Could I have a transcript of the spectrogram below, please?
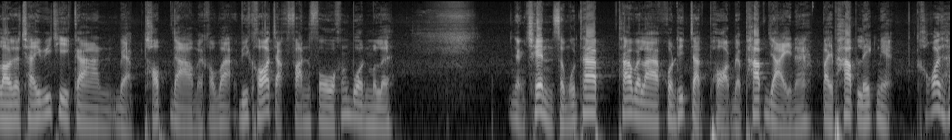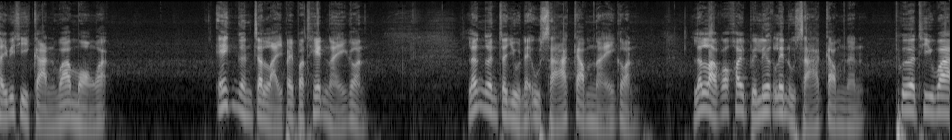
เราจะใช้วิธีการแบบท็อปดาวหมายความว่า วิเคราะห์จากฟันโฟข้างบนมาเลย อย่างเช่น สมมุติถ้าถ้าเวลาคนที่จัดพอร์ตแบบภาพใหญ่นะไปภาพเล็กเนี่ยเขาก็ใช้วิธีการว่ามองว่าเอ๊ะเงินจะไหลไปประเทศไหนก่อน แล้วเงินจะอยู่ในอุตสาหกรรมไหนก่อน แล้วเราก็ค่อยไปเลือกเล่นอุตสาหกรรมนั้น เพื่อที่ว่า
